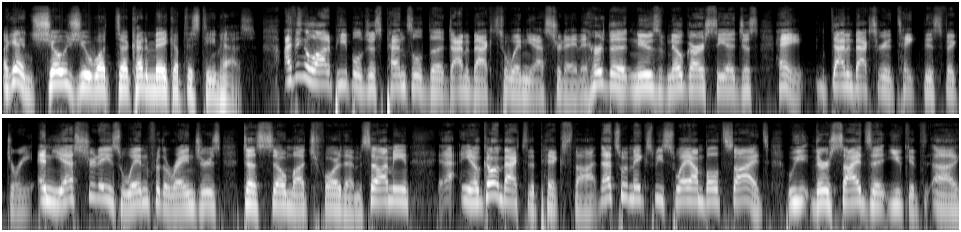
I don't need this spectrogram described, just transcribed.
again shows you what uh, kind of makeup this team has. I think a lot of people just penciled the Diamondbacks to win yesterday. They heard the news of no Garcia, just hey, Diamondbacks are going to take this victory, and yesterday's win for the Rangers does so much for them. So I mean, uh, you know, going back to the picks thought, that's what makes me sway on both sides. We there's sides that you could uh,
